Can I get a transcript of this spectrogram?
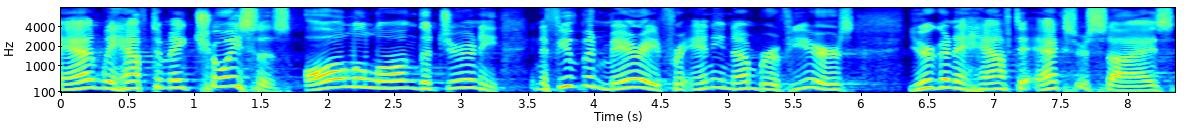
And we have to make choices all along the journey. And if you've been married for any number of years, you're going to have to exercise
